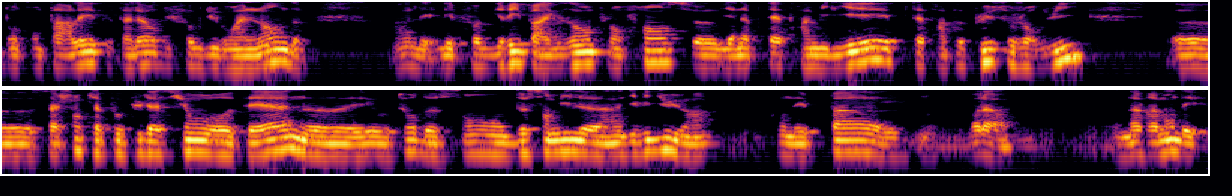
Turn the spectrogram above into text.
dont on parlait tout à l'heure du phoque du Groenland. Hein, les, phoques gris, par exemple, en France, euh, il y en a peut-être un millier, peut-être un peu plus aujourd'hui, sachant que la population européenne est autour de 200 000 individus. Hein. on n'est pas, voilà, on a vraiment des,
